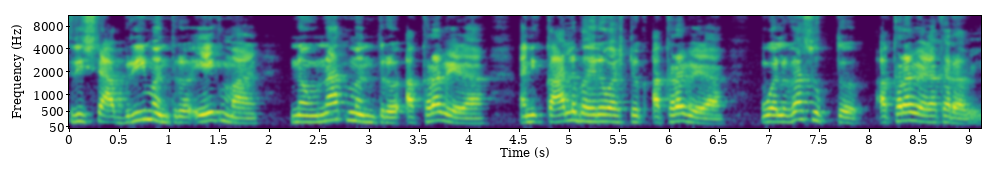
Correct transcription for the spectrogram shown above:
श्री मंत्र एक माळ नवनाथ मंत्र अकरा वेळा आणि कालभैरवाष्टक अकरा वेळा वल्गा सुक्त अकरा वेळा करावे.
